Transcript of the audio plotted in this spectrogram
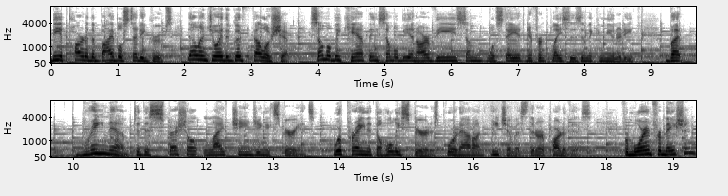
be a part of the Bible study groups, they'll enjoy the good fellowship. Some will be camping, some will be in RVs, some will stay at different places in the community. But bring them to this special life changing experience. We're praying that the Holy Spirit is poured out on each of us that are a part of this. For more information,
